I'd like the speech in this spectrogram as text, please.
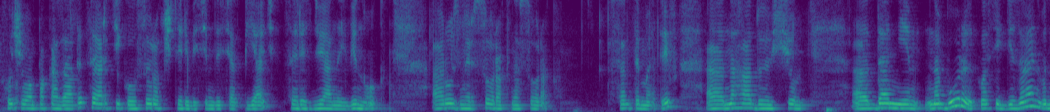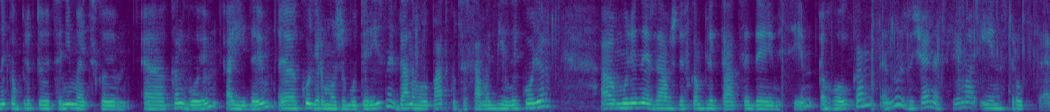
Хочу вам показати. Це артикул 4485, це різдвяний вінок, розмір 40 на 40 сантиметрів. Е, Нагадую, що дані набори Classic Design вони комплектуються німецькою е, канвою, аїдою. Е, Колір може бути різний. В даному випадку це саме білий колір. Муліне завжди в комплектації DMC, голка, ну і звичайна схема і інструкція.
